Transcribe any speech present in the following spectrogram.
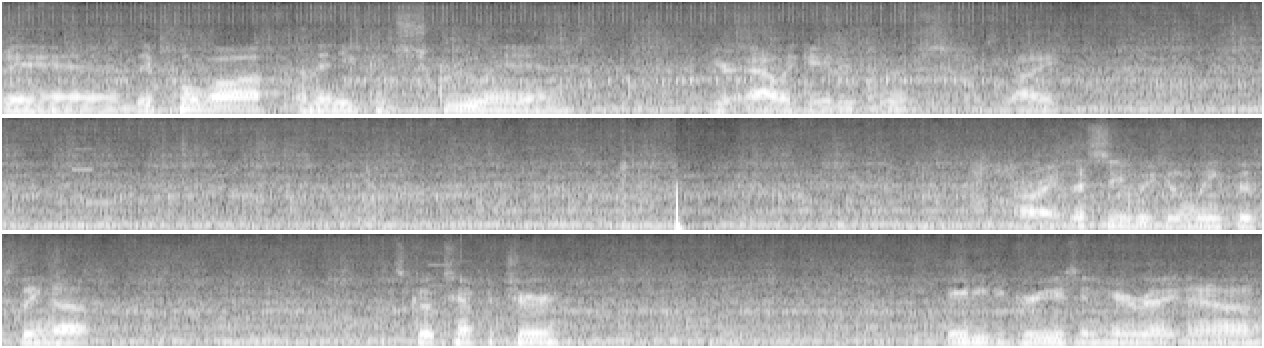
and they pull off and then you can screw in your alligator clips. Nice light. All right, let's see if we can link this thing up. Let's go temperature. 80 degrees in here right now.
